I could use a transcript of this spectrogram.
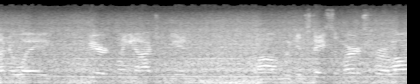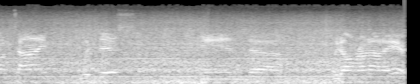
underway, pure, clean oxygen. Um, we can stay submerged for a long time with this, and uh, we don't run out of air.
